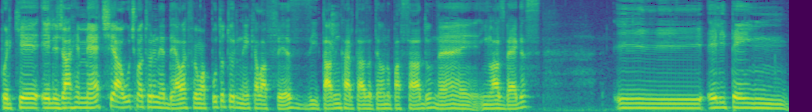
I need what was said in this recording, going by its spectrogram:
Porque ele já remete à última turnê dela, que foi uma puta turnê que ela fez e tava em cartaz até ano passado, né, em Las Vegas. E ele tem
